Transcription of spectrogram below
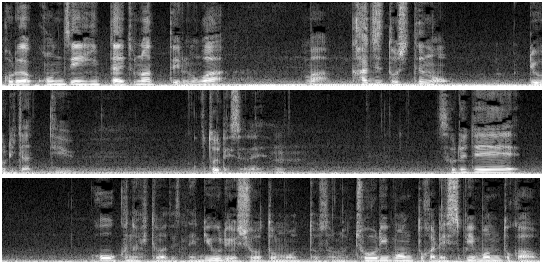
これが混然一体となっているのが、まあ、家事としての料理だっていうことですよね。うん、それで多くの人はですね料理をしようと思うとその調理本とかレシピ本とかを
